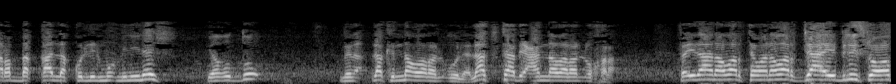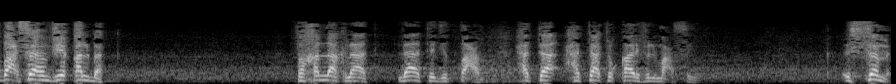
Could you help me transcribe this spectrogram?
ربك قال لك قل للمؤمنين إيش؟ يغضوا من لكن النظرة الأولى. لا تتابع النظرة الأخرى. فإذا نظرت ونظرت جاء إبليس ووضع سهم في قلبك. فخلاك لا لا تجد طعم. حتى حتى تقارف المعصية. السمع.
